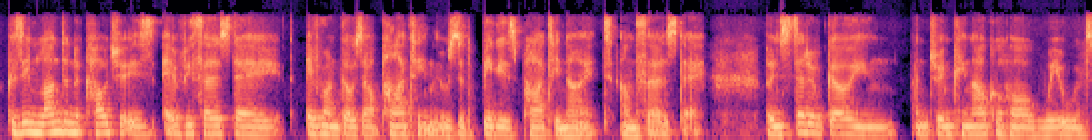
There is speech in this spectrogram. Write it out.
Because in London, the culture is every Thursday, everyone goes out partying. It was the biggest party night on Thursday. But instead of going and drinking alcohol, we would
